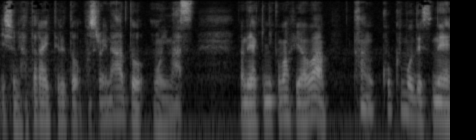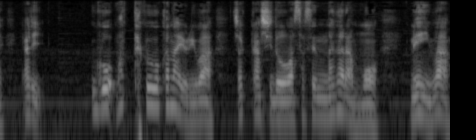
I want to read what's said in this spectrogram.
一緒に働いてると面白いなと思います。なので焼肉マフィアは韓国もですねやはり動全く動かないよりは若干指導はさせながらもメインは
